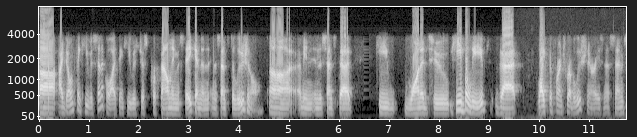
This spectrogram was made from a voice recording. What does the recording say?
uh, I don't think he was cynical. I think he was just profoundly mistaken and, in a sense, delusional. Uh, I mean, in the sense that he wanted to, he believed that, like the French revolutionaries, in a sense,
